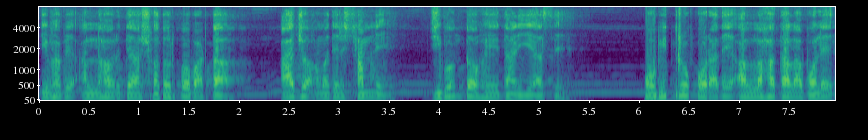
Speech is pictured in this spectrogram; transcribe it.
কীভাবে আল্লাহর দেয়া সতর্ক বার্তা আজও আমাদের সামনে জীবন্ত হয়ে দাঁড়িয়ে আছে। পবিত্র কোরআনে আল্লাহ তালা বলেন,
